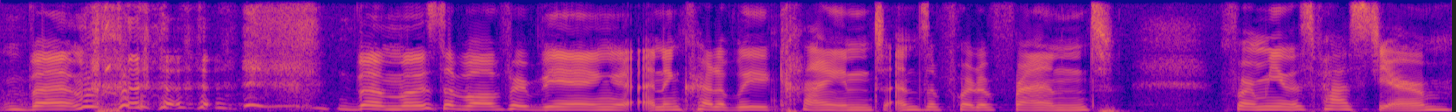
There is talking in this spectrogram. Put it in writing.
but, but most of all, for being an incredibly kind and supportive friend for me this past year.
